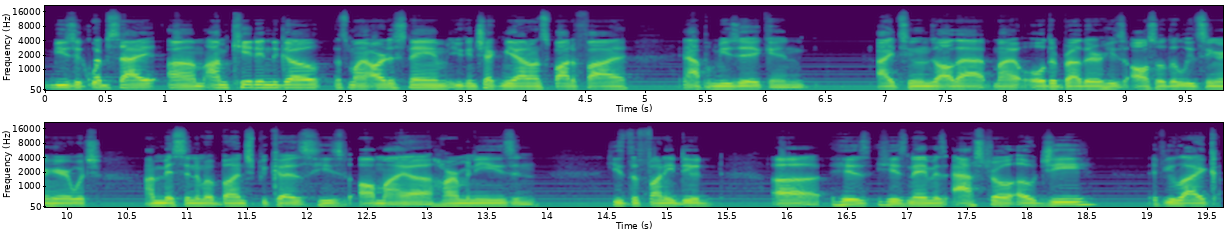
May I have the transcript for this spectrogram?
music website. Um, I'm Kid Indigo. That's my artist name. You can check me out on Spotify, Apple Music, and iTunes, all that. My older brother, he's also the lead singer here, which I'm missing him a bunch because he's all my uh, harmonies and he's the funny dude. Uh, his his name is Astro OG. If you like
